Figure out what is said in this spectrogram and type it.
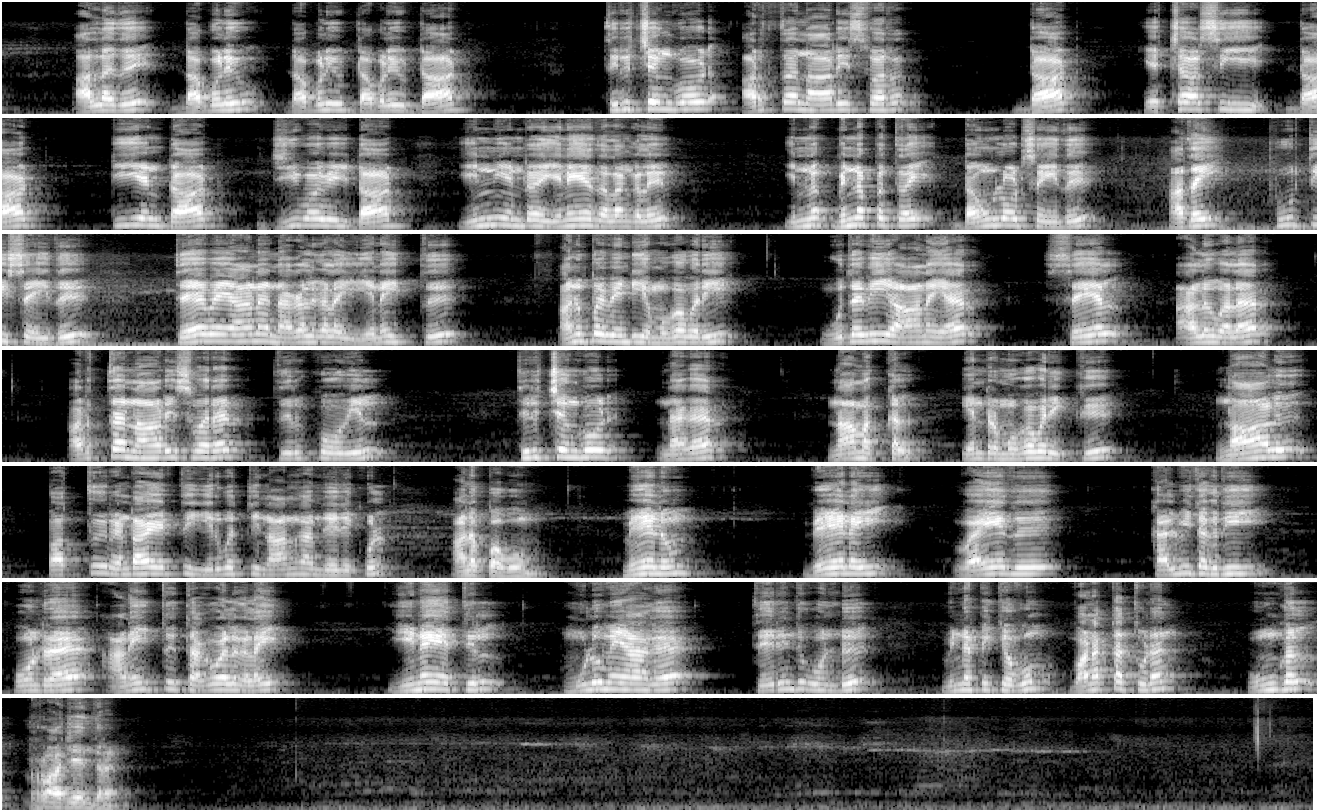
அல்லது W W W dot Tiruchengode Ardhanareeswarar dot HRCE dot TN dot GOV dot in என்ற இணையதளங்களில் இன்ன விண்ணப்பத்தை டவுன்லோட் செய்து அதை பூர்த்தி செய்து தேவையான நகல்களை இணைத்து அனுப்ப வேண்டிய முகவரி உதவி ஆணையர் செயல் அலுவலர் அர்த்தநாடீஸ்வரர் திருக்கோவில் திருச்செங்கோடு நகர் நாமக்கல் என்ற முகவரிக்கு நாலு பத்து ரெண்டாயிரத்தி இருபத்தி நான்காம் தேதிக்குள் அனுப்பவும். மேலும் வேலை வயது கல்வி தகுதி போன்ற அனைத்து தகவல்களை இணையத்தில் முழுமையாக தெரிந்து கொண்டு விண்ணப்பிக்கவும் வணக்கத்துடன் உங்கள் ராஜேந்திரன்.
